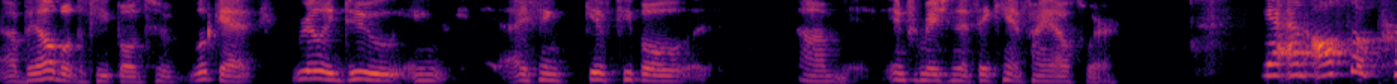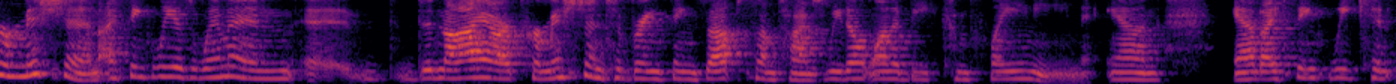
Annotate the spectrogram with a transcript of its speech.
available to people to look at. Really do I think, give people um, information that they can't find elsewhere. Yeah, and also permission. I think we as women uh, deny our permission to bring things up sometimes. We don't want to be complaining. And and I think we can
